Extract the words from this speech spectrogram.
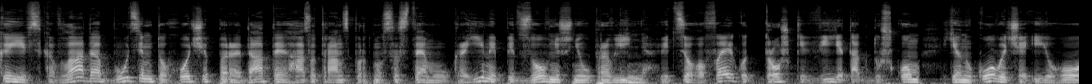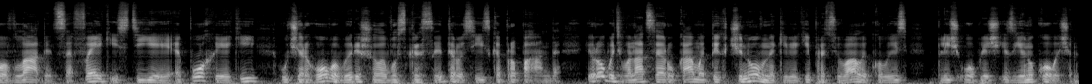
Київська влада буцімто хоче передати газотранспортну систему України під зовнішнє управління. Від цього фейку трошки віє так душком Януковича і його влади. Це фейк із тієї епохи, який учергово вирішила воскресити російська пропаганда, і робить вона це руками тих чиновників, які працювали колись пліч опліч із Януковичем.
